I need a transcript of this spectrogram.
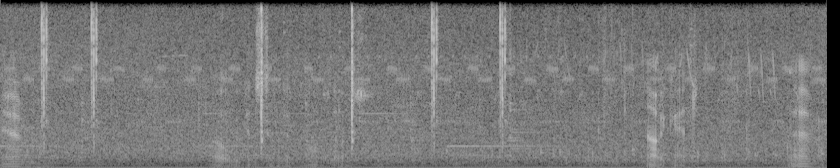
Um, oh, we can still get more of those. No, we can't. Um,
